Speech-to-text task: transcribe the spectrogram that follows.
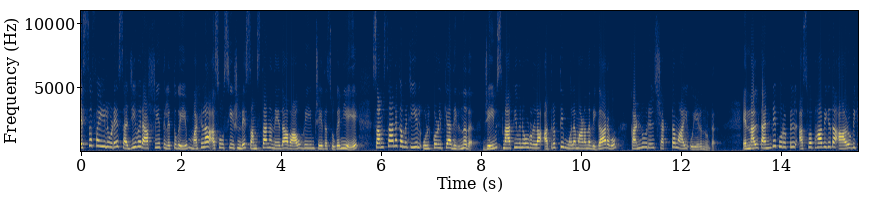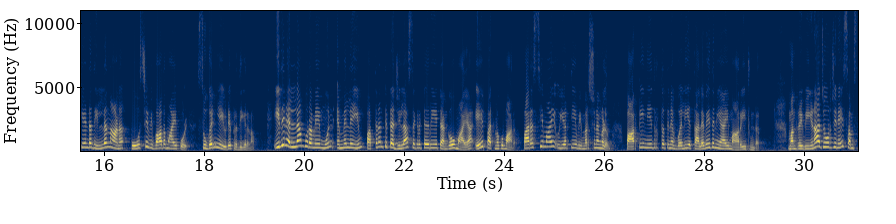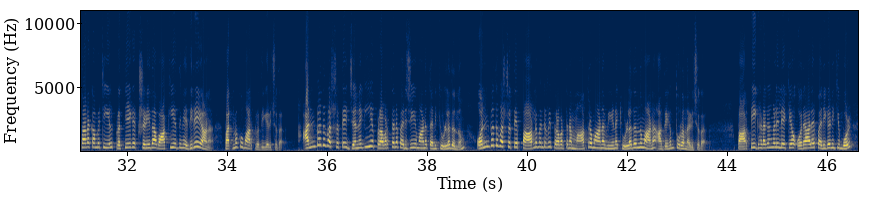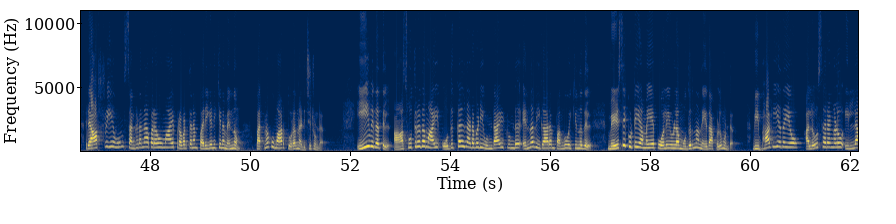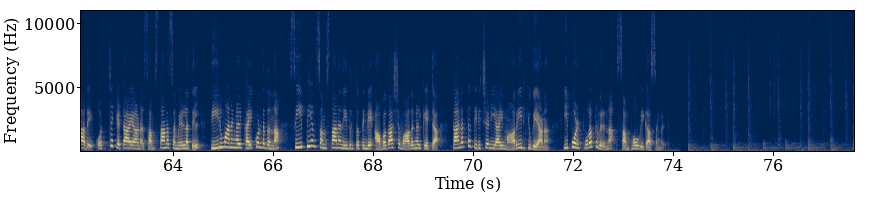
എസ് എഫ് ഐയിലൂടെ സജീവ രാഷ്ട്രീയത്തിലെത്തുകയും മഹിളാ അസോസിയേഷന്റെ സംസ്ഥാന നേതാവാവുകയും ചെയ്ത സുകന്യയെ സംസ്ഥാന കമ്മിറ്റിയിൽ ഉൾക്കൊള്ളിക്കാതിരുന്നത് ജെയിംസ് മാത്യുവിനോടുള്ള അതൃപ്തി മൂലമാണെന്ന വികാരവും കണ്ണൂരിൽ ശക്തമായി ഉയരുന്നുണ്ട്. എന്നാൽ തന്റെ കുറിപ്പിൽ അസ്വാഭാവികത ആരോപിക്കേണ്ടതില്ലെന്നാണ് പോസ്റ്റ് വിവാദമായപ്പോൾ സുകന്യയുടെ പ്രതികരണം. ഇതിനെല്ലാം പുറമെ മുൻ എം എൽ എയും പത്തനംതിട്ട ജില്ലാ സെക്രട്ടേറിയറ്റ് അംഗവുമായ എ പത്മകുമാർ പരസ്യമായി ഉയർത്തിയ വിമർശനങ്ങളും പാർട്ടി നേതൃത്വത്തിന് വലിയ തലവേദനയായി മാറിയിട്ടുണ്ട്. മന്ത്രി വീണ ജോർജിനെ സംസ്ഥാന കമ്മിറ്റിയിൽ പ്രത്യേക ക്ഷണിതാവാക്കിയതിനെതിരെയാണ് പത്മകുമാർ പ്രതികരിച്ചത്. അൻപത് വർഷത്തെ ജനകീയ പ്രവർത്തന പരിചയമാണ് തനിക്കുള്ളതെന്നും ഒൻപത് വർഷത്തെ പാർലമെന്ററി പ്രവർത്തനം മാത്രമാണ് വീണയ്ക്കുള്ളതെന്നുമാണ് അദ്ദേഹം തുറന്നടിച്ചത്. പാർട്ടി ഘടകങ്ങളിലേക്ക് ഒരാളെ പരിഗണിക്കുമ്പോൾ രാഷ്ട്രീയവും സംഘടനാപരവുമായ പ്രവർത്തനം പരിഗണിക്കണമെന്നും പത്മകുമാർ തുറന്നടിച്ചിട്ടുണ്ട്. ഈ വിധത്തിൽ ആസൂത്രിതമായി ഒതുക്കൽ നടപടി ഉണ്ടായിട്ടുണ്ട് എന്ന വികാരം പങ്കുവയ്ക്കുന്നതിൽ മേഴ്സിക്കുട്ടി അമ്മയെ പോലെയുള്ള മുതിർന്ന നേതാക്കളുമുണ്ട്. വിഭാഗീയതയോ അലോസരങ്ങളോ ഇല്ലാതെ ഒറ്റക്കെട്ടായാണ് സംസ്ഥാന സമ്മേളനത്തിൽ തീരുമാനങ്ങൾ കൈക്കൊണ്ടതെന്ന സി പി എം സംസ്ഥാന നേതൃത്വത്തിന്റെ അവകാശവാദങ്ങൾക്കേറ്റ കനത്ത തിരിച്ചടിയായി മാറിയിരിക്കുകയാണ് ഇപ്പോൾ പുറത്തുവരുന്ന സംഭവ വികാസങ്ങൾ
